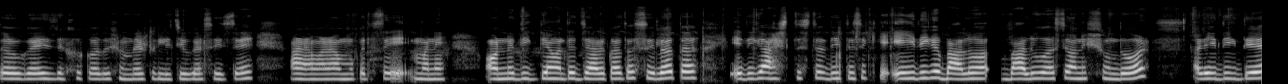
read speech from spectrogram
তো গাইজ দেখো কত সুন্দর একটা লিচু গাছ হয়েছে। আর আমার আম্মু করতেছে মানে অন্য দিক দিয়ে আমাদের যার কথা ছিল, তা এদিকে আস্তে আস্তে দেখতেছি এই দিকে বালু বালু আছে অনেক সুন্দর। আর এই দিক দিয়ে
